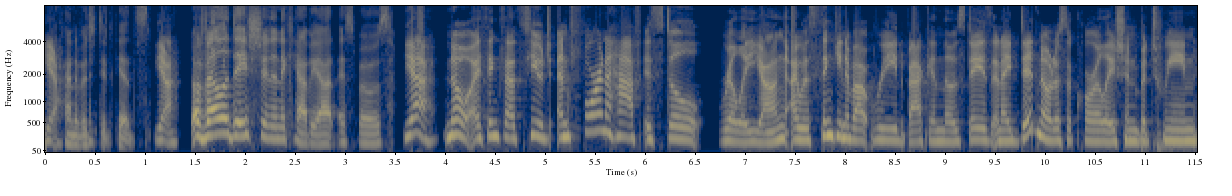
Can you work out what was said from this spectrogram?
Yeah. kind of addicted kids. Yeah. A validation and a caveat, I suppose. Yeah, no, I think that's huge. And four and a half is still really young. I was thinking about Reed back in those days, and I did notice a correlation between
